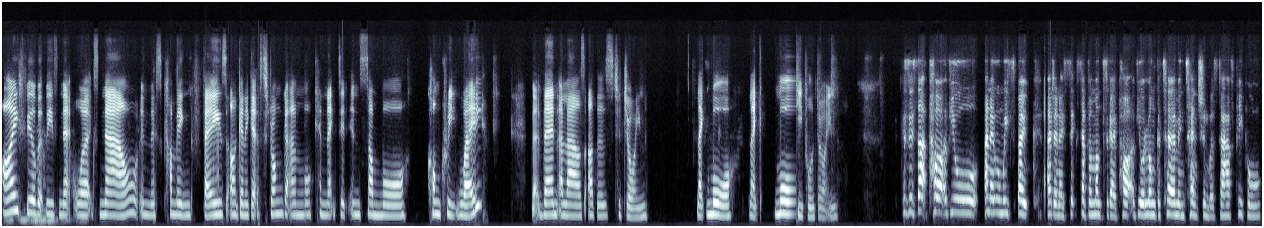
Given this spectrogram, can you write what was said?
i feel that these networks now in this coming phase are going to get stronger and more connected in some more concrete way that then allows others to join like more like more people join. Because is that part of your i know when we spoke i don't know six seven months ago part of your longer term intention was to have people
